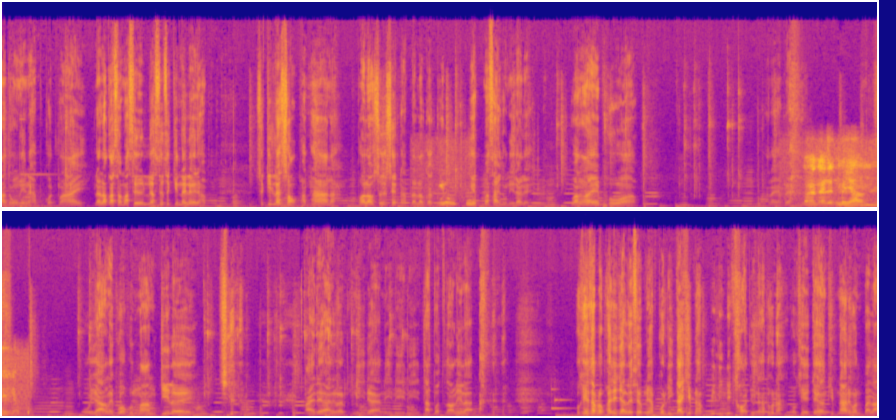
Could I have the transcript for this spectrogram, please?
มาตรงนี้นะครับ กดไว้แล้วเราก็สามารถซื้อเลือกซื้อสกินได้เลยนะครับ สกินละ2,500นะ พอเราซื้อเสร็จนะครับ แล้วเราก็กดเก็บมาใส่ตรงนี้ได้เลย ว่าไงพวก อะไรครับเนี่ยตอนนั้นเล่นมายาวเนี่ยเนี่ยโอ้ยังเลยพวกเพิ่งมาเมื่อกี้เลย ไปเด้อเด้อหนีเด้อหนีหนีหนีตัดบทตอนนี้ละโอเคสำหรับใครที่อยากเล่นเซิร์ฟนี้ครับกดลิงก์ใต้คลิปนะครับมีลิงก์ดิสคอร์ดอยู่นะครับทุกคนนะโอเคเจอกันคลิปหน้าทุกคนไปละ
